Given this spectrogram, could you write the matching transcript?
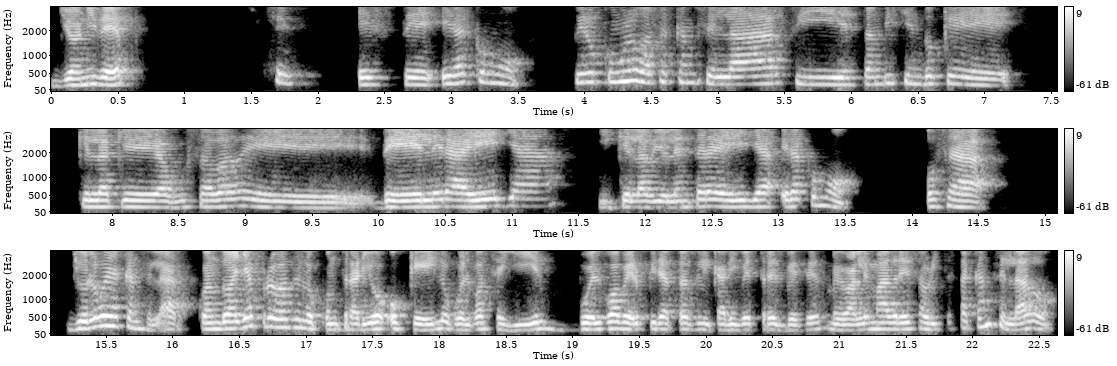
Johnny Depp, Sí. este, era como, pero ¿cómo lo vas a cancelar si están diciendo que, que la que abusaba de, de él era ella y que la violenta era ella? Era como, o sea, yo lo voy a cancelar. Cuando haya pruebas de lo contrario, ok, lo vuelvo a seguir, vuelvo a ver Piratas del Caribe tres veces, me vale madres, ahorita está cancelado.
